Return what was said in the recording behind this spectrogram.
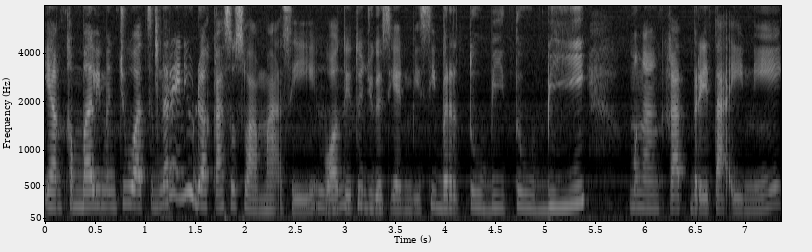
yang kembali mencuat. Sebenarnya ini udah kasus lama sih. Waktu itu juga CNBC bertubi-tubi mengangkat berita ini.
